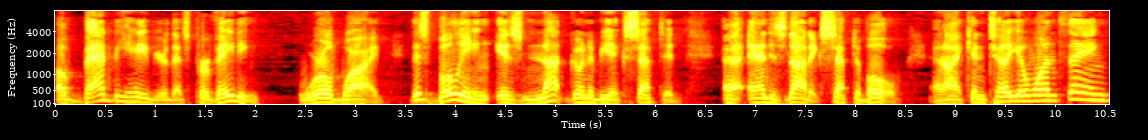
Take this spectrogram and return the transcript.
of bad behavior that's pervading worldwide. This bullying is not going to be accepted uh, and is not acceptable. And I can tell you one thing.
